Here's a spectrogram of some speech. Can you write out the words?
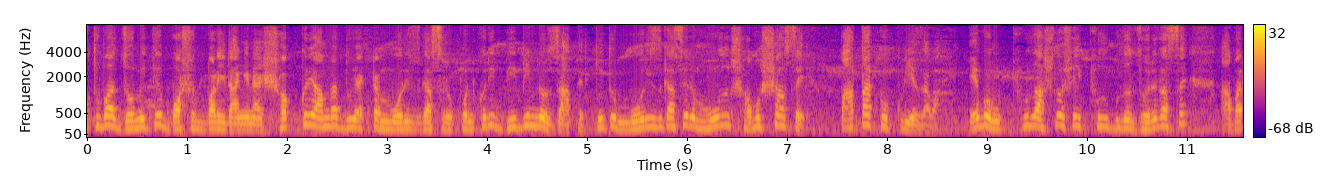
অথবা জমিতে বসত বাড়ি নেয় শখ করে আমরা দু একটা মরিচ গাছ রোপণ করি বিভিন্ন জাতের। কিন্তু মরিচ গাছের মূল সমস্যা হচ্ছে পাতা কুকড়িয়ে যাওয়া এবং ফুল আসলেও সেই ফুলগুলো ঝরে যাচ্ছে। আবার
